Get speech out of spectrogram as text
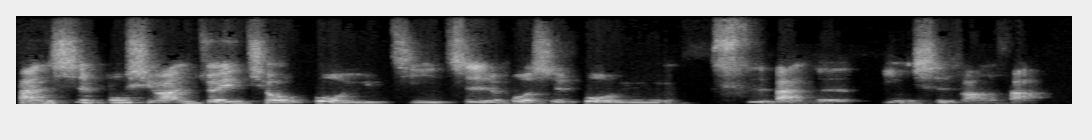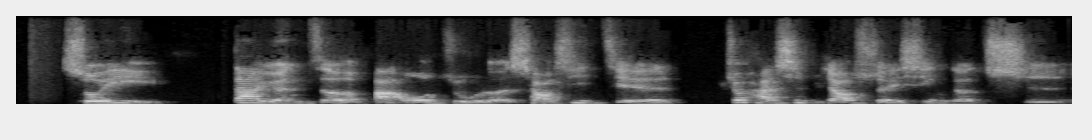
凡是不喜欢追求过于极致或是过于死板的饮食方法，所以大原则把握住了，小细节就还是比较随性的吃。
